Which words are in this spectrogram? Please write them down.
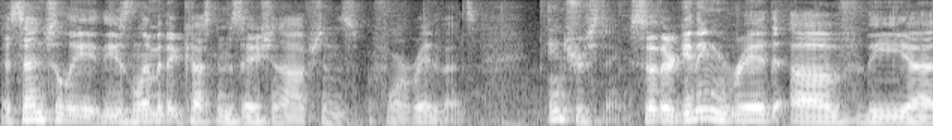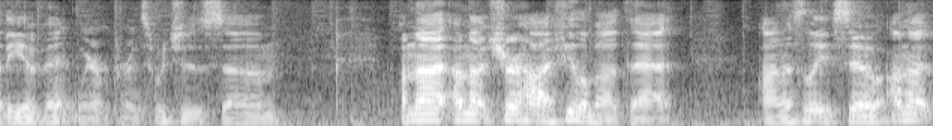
essentially these limited customization options for raid events. Interesting. So they're getting rid of the uh, the event Wyrmprints, which is um, I'm not I'm not sure how I feel about that, honestly. So I'm not.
